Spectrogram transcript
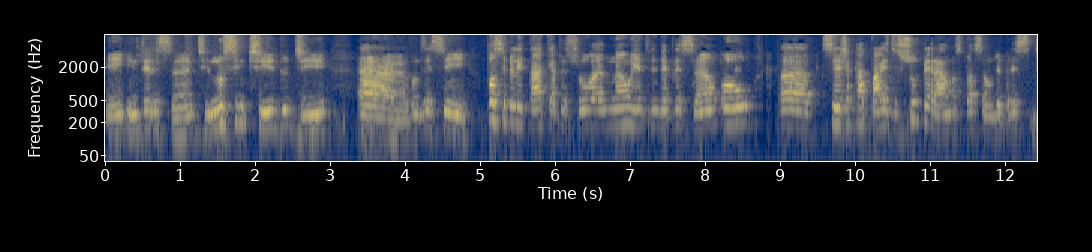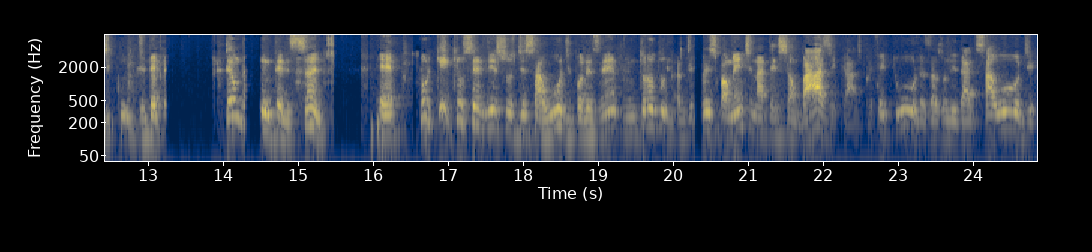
e interessante no sentido de, ah, vamos dizer assim, possibilitar que a pessoa não entre em depressão ou uh, seja capaz de superar uma situação de depressão. Tem um dado interessante, é, por que, que os serviços de saúde, por exemplo, principalmente na atenção básica, as prefeituras, as unidades de saúde,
